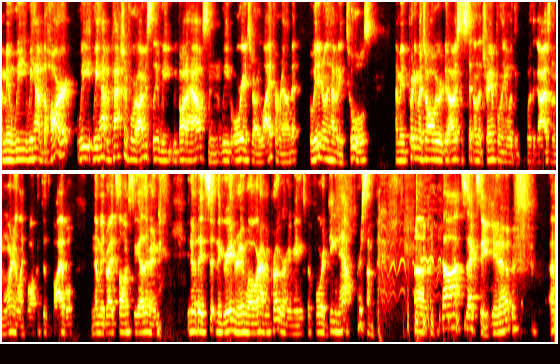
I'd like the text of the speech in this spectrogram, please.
I mean we we have the heart. We we have a passion for it. Obviously we we bought a house and we've oriented our life around it but we didn't really have any tools. I mean pretty much all we were doing i was just sitting on the trampoline with the, with the guys in the morning like walking through the bible and then we'd write songs together and you know they'd sit in the green room while we're having programming meetings before d now or something uh, not sexy you know um,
